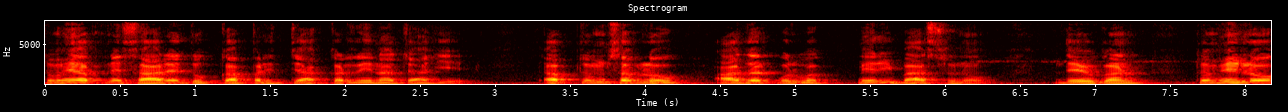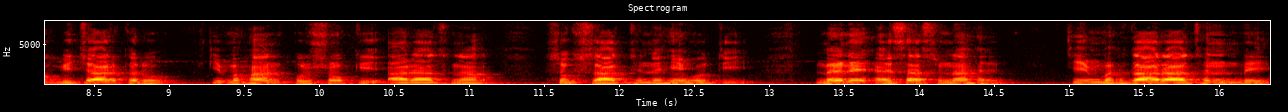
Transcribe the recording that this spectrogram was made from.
तुम्हें अपने सारे दुख का परित्याग कर देना चाहिए। अब तुम सब लोग आदरपूर्वक मेरी बात सुनो। देवगण तुम्हें लोग विचार करो कि महान पुरुषों की आराधना सुख साध्य नहीं होती। मैंने ऐसा सुना है कि महदाराधन में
